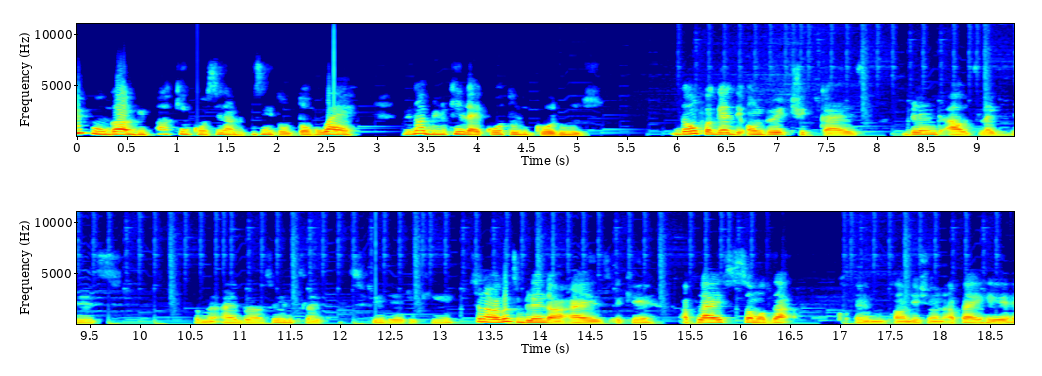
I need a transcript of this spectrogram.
People go and be packing concealer and be putting it on top. Why? You not be looking like what only God knows. Don't forget the ombre trick, guys. Blend out like this from your eyebrow so it looks like it's faded okay so now we're going to blend our eyes okay apply some of that um, foundation apply here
